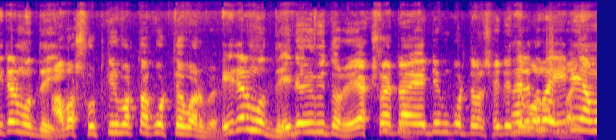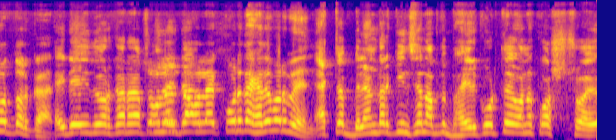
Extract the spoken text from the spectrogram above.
এটার মধ্যেই? আবার শুটকির ভর্তা করতে পারবেন। এটার মধ্যে এটার ভিতরে একশো করতে সেটাই তো এটাই আমার দরকার। এটাই দরকার তাহলে করে দেখাতে পারবেন? একটা ব্লেন্ডার কিনছেন আপনি বাইর করতে অনেক কষ্ট হয়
